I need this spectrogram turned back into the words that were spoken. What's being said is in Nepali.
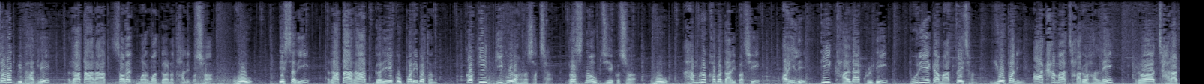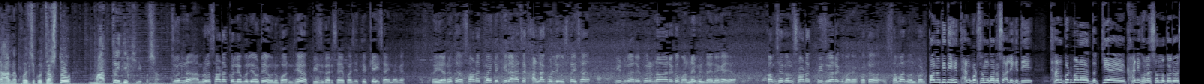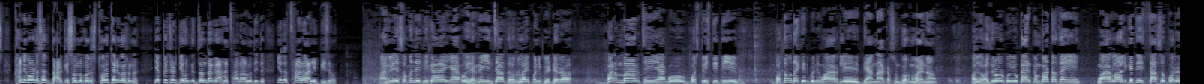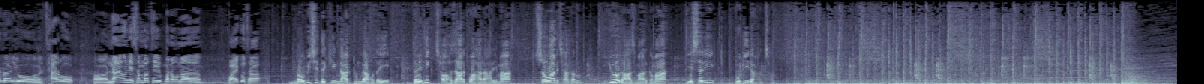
सडक विभागले रातारात सडक मर्मत गर्न थालेको छ। हो यसरी रातारात गरिएको परिवर्तन कति दिगो रहन सक्छ? प्रश्न उब्जिएको छ। हो हाम्रो खबरदारीपछि अहिले ती खाल्डा खुल्डी पुरिएका मात्रै छन्। यो पनि आँखामा छारो हाल्ने र झारा टार्न खोजेको जस्तो मात्रै देखिएको छ। जुन हाम्रो सडकको लेभल एउटै हुनुपर्ने थियो पिच गरिसकेपछि त्यो केही छैन क्या। त्यो हेर्नु त सडकमै देखिरहेको छ खाल्डा खुल्डी उस्तै छ। पिच गरेको र नगरेको भन्नै मिल्दैन क्या यो। कमसे कम सडक पिच गरेको भनेको त समान हुनुपर्छ। कलङ्कीदेखि थानकोटसम्म गरोस् अलिकति। थानकोटबाट के खाने खोलासम्म गरोस् खाने खोलाबाट धार्केसम्म गरोस् थोरै थोरै गरोस् न। एकैचोटि देखाउने जनताको आँखा छारो हाल्नु दिँदैन यो त छारो हाल्ने पिज हो। हामीले सम्बन्धित निकाय यहाँको हेर्ने इन्चार्जहरूलाई पनि भेटेर बारम्बार चाहिँ यहाँको वस्तुस्थिति बताउँदाखेरि पनि उहाँहरूले ध्यान आकर्षण गर्नु भएन। हजुर हजुरहरूको यो कार्यक्रमबाट चाहिँ उहाँहरूलाई अलिकति चासो परेर यो छारो नआउनेसम्म चाहिँ बनाउन भएको छ। नौबिसीदेखि नागढुङ्गा हुँदै दैनिक छ हजारको हाराहारीमा सवारी साधन यो राजमार्गमा यसरी गुडिरहन्छन्।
